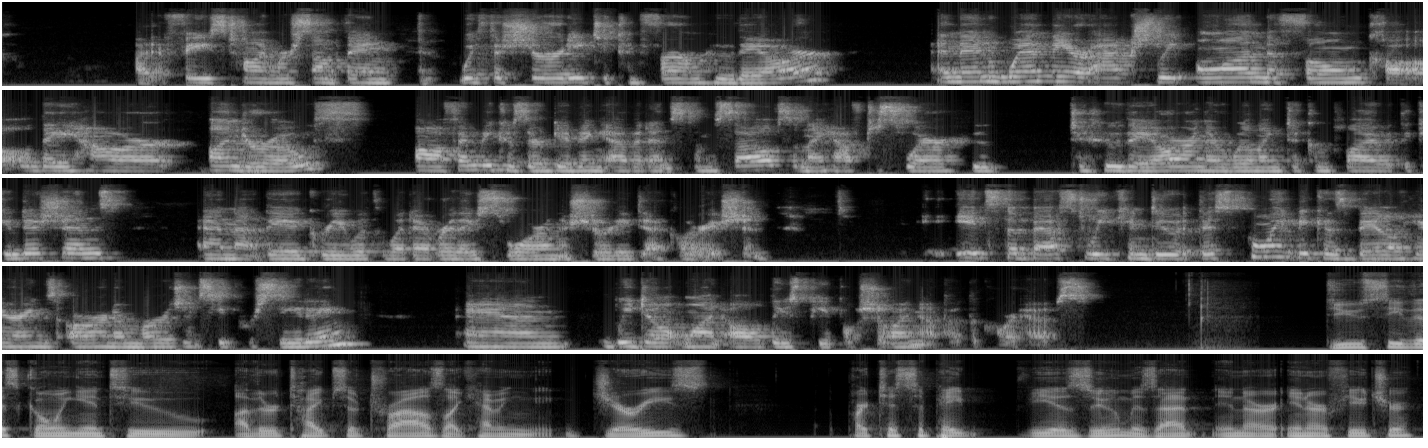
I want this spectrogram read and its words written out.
a FaceTime or something with the surety to confirm who they are. And then when they are actually on the phone call, they are under oath often because they're giving evidence themselves and they have to swear who, to who they are and they're willing to comply with the conditions and that they agree with whatever they swore in the surety declaration. It's the best we can do at this point because bail hearings are an emergency proceeding and we don't want all these people showing up at the courthouse. Do you see this going into other types of trials, like having juries participate via Zoom? Is that in our in our future?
